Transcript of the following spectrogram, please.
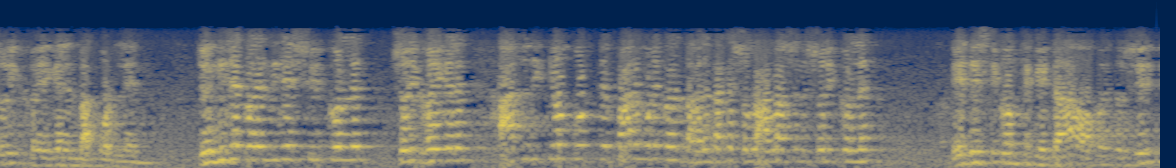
শরিক হয়ে গেলেন বা করলেন। যদি নিজে করেন, নিজে শরিক করলেন, শরিক হয়ে গেলেন। আর যদি কেউ করতে পারে মনে করেন, তাহলে তাকে আল্লাহর সঙ্গে শরিক করলেন। এই দৃষ্টিকোণ থেকে এটা অবৈধ শিল্প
